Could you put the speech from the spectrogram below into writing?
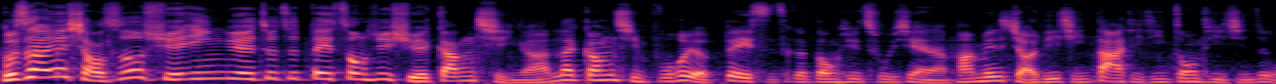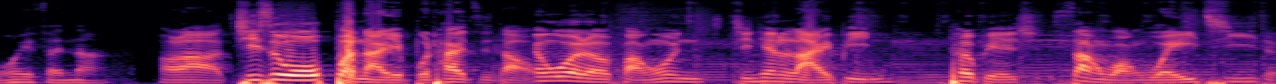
不是啊，因为小时候学音乐就是被送去学钢琴啊，那钢琴不会有贝斯这个东西出现啊，旁边小提琴、大提琴、中提琴这个会分啊。好啦，其实我本来也不太知道，因为为了访问今天的来宾，特别上网维基的。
